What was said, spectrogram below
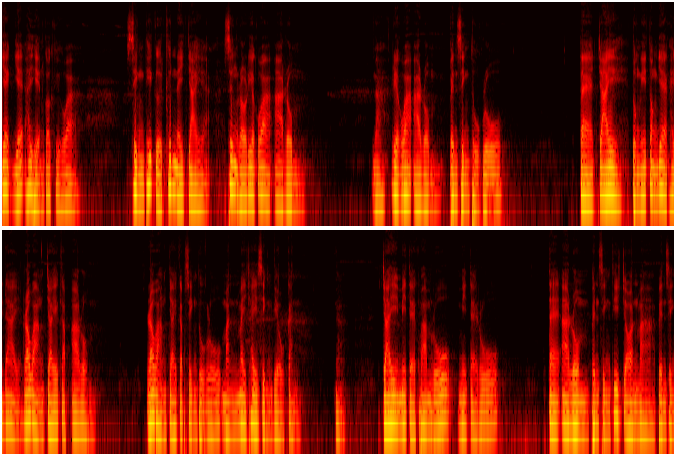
แยกแยะให้เห็นก็คือว่า สิ่งที่เกิดขึ้นในใจอะซึ่งเราเรียกว่าอารมณ์นะเรียกว่าอารมณ์เป็นสิ่งถูกรู้ แต่ใจตรงนี้ต้องแยกให้ได้ ระหว่างใจกับอารมณ์ ระหว่างใจกับสิ่งถูกรู้มันไม่ใช่สิ่งเดียวกันนะใจมีแต่ความรู้มีแต่รู้ แต่อารมณ์เป็นสิ่งที่จรมาเป็นสิ่ง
